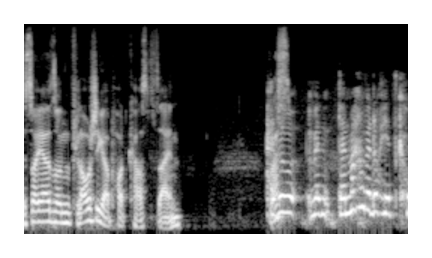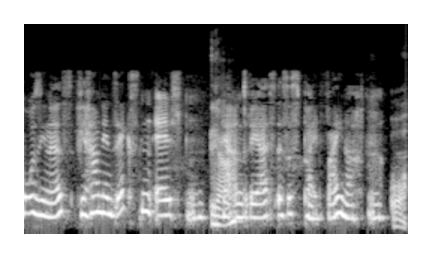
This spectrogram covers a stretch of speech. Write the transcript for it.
es soll ja so ein flauschiger Podcast sein. Was? Also, wenn, dann machen wir doch jetzt Coziness. Wir haben den 6.11., Ja. Herr Andreas. Es ist bald Weihnachten. Oh,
